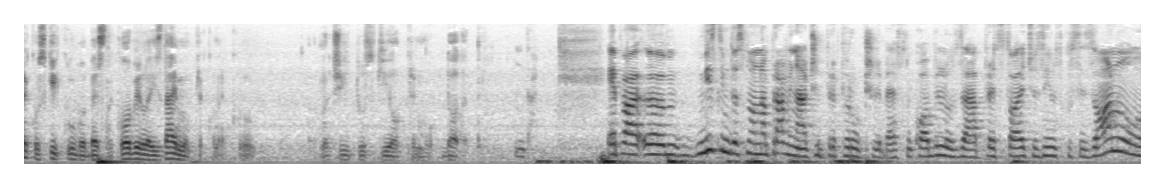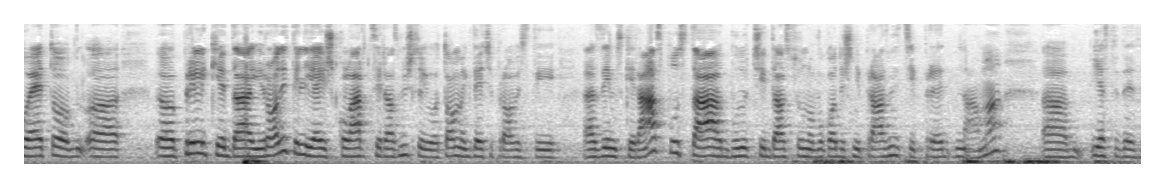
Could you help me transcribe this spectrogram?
preko ski kluba Besna Kobila izdajmo preko nekog, znači i tu ski opremu dodatno. Da. E pa, um, mislim da smo na pravi način preporučili Besnu Kobilu za predstojeću zimsku sezonu. Eto, uh, uh, prilike da i roditelji, a i školarci razmišljaju o tome gde će provesti uh, zimski raspust, a budući da su novogodišnji praznici pred nama, uh, jeste da je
